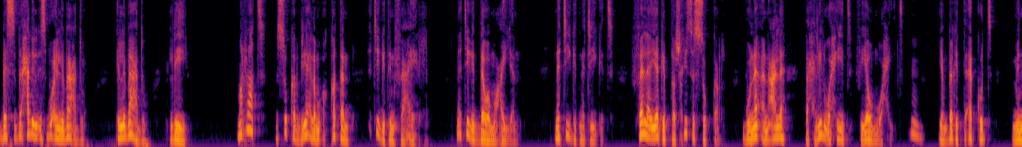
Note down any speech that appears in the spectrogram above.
بس بحل الأسبوع اللي بعده. اللي بعده ليه؟ مرات السكر بيعلى مؤقتا نتيجة انفعال نتيجة دواء معين نتيجة نتيجة. فلا يجب تشخيص السكر بناء على تحليل وحيد في يوم وحيد. ينبغي التأكد من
